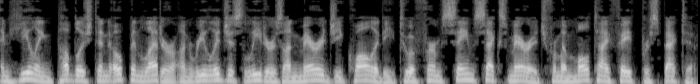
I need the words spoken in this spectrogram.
and Healing published an open letter on religious leaders on marriage equality to affirm same-sex marriage from a multi-faith perspective.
